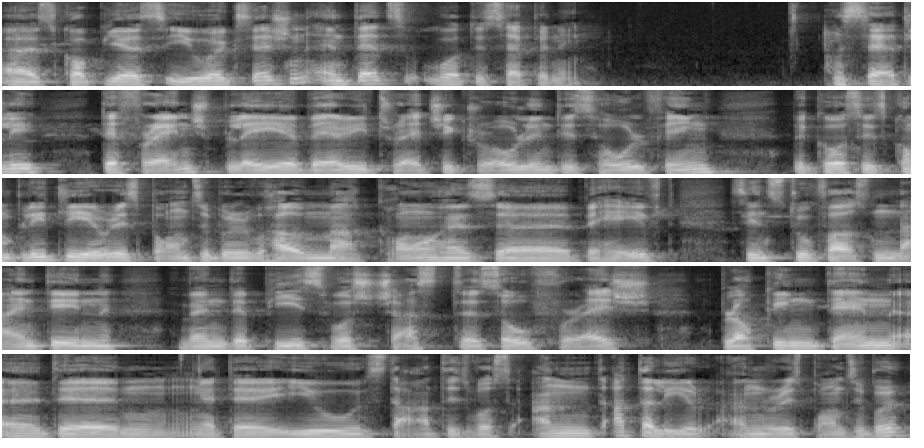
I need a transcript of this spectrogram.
uh, Skopje's EU accession, and that's what is happening. Sadly, the French play a very tragic role in this whole thing because it's completely irresponsible how Macron has uh, behaved since 2019 when the peace was just uh, so fresh blocking then uh, the um, the EU started was un utterly unresponsible,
